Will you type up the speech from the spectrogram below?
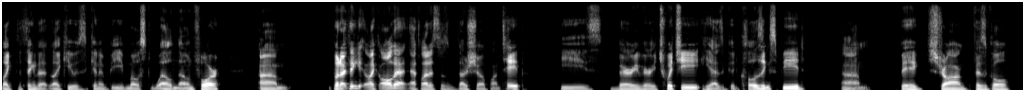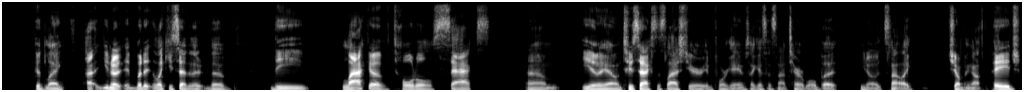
like the thing that like he was gonna be most well known for. Um but I think like all that athleticism does show up on tape. He's very, very twitchy. He has good closing speed, um, big, strong, physical, good length. Uh, you know, it- but it, like you said, the, the the lack of total sacks. Um, you know, two sacks this last year in four games. I guess that's not terrible, but you know, it's not like jumping off the page.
